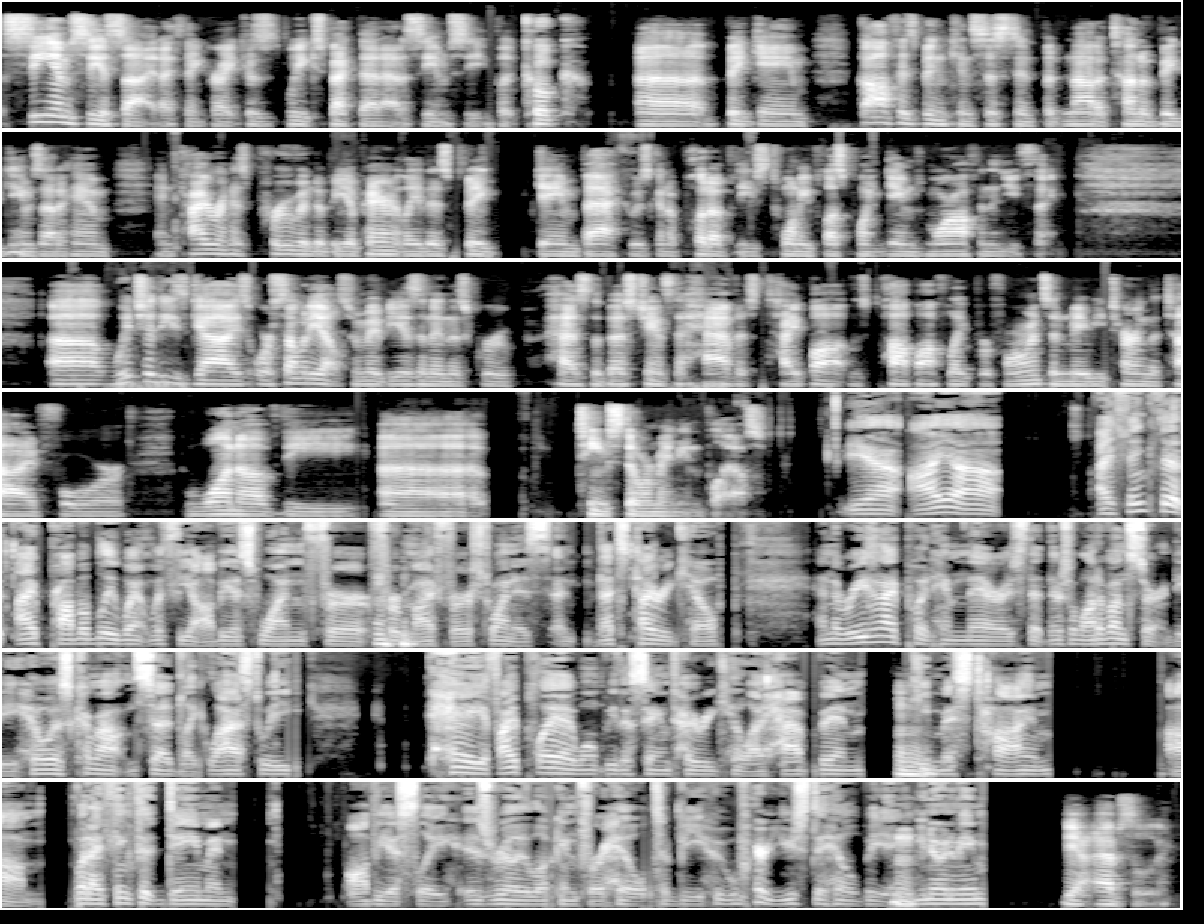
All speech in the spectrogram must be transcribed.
CMC aside, I think right because we expect that out of CMC, but Cook. Uh, big game. Goff has been consistent, but not a ton of big games out of him. And Kyren has proven to be apparently this big game back who's going to put up these 20 plus point games more often than you think. Uh, which of these guys, or somebody else who maybe isn't in this group, has the best chance to have this type off, this pop off like performance, and maybe turn the tide for one of the uh, teams still remaining in the playoffs? Yeah, I uh, I think that I probably went with the obvious one for for my first one is and that's Tyreek Hill. And the reason I put him there is that there's a lot of uncertainty. Hill has come out and said like last week, "Hey, if I play, I won't be the same Tyreek Hill I have been. Mm-hmm. He missed time." Um, but I think that Damon obviously is really looking for Hill to be who we're used to Hill being. Mm. You know what I mean? Yeah, absolutely.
